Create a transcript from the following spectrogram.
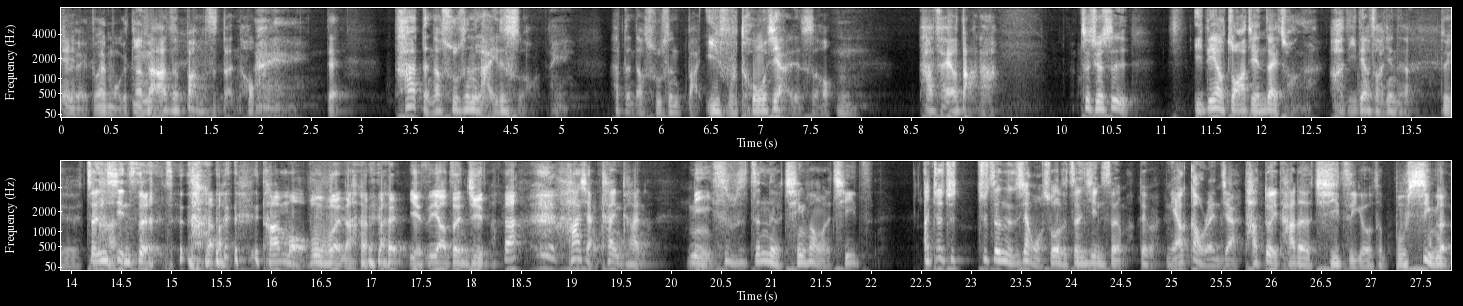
对不对？躲在某个地方，拿着棒子等候。哎，对，他等到书生来的时候，哎，他等到书生把衣服脱下来的时候，嗯。他才要打他，这就是一定要抓奸在床啊！啊，一定要抓奸在床。对对，真性色他，他某部分啊 也是要证据的。他想看看啊，你是不是真的有侵犯我的妻子啊？就就就真的是像我说的真性色嘛，对吧？你要告人家，他对他的妻子有着不信任啊！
